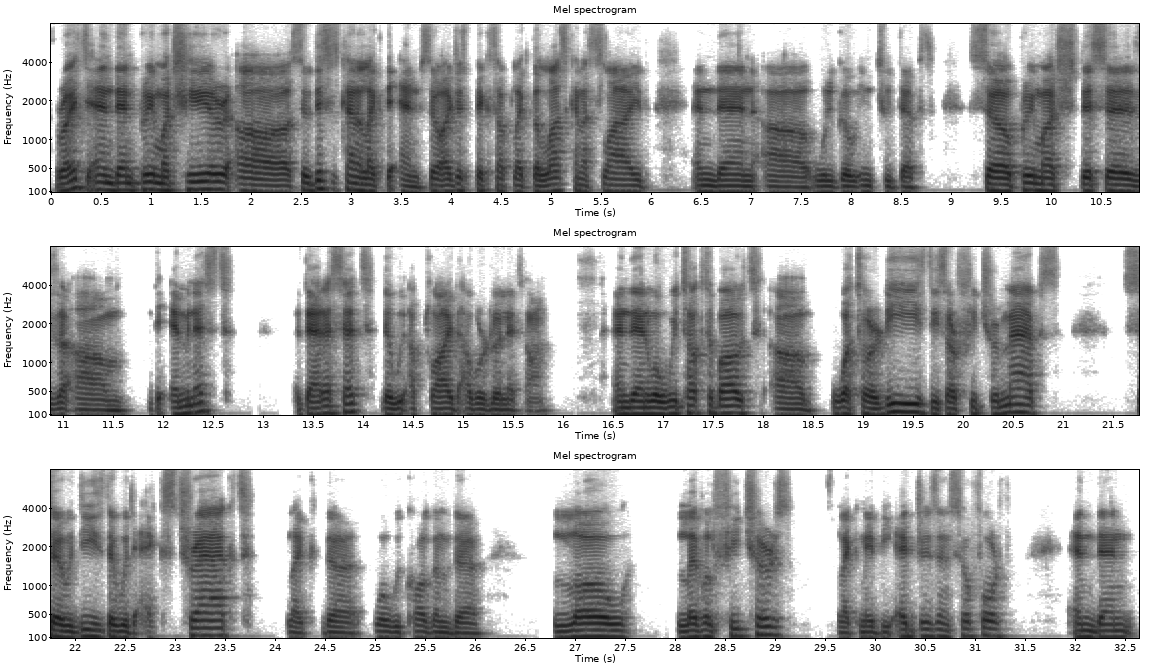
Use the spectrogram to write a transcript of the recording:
right? And then pretty much here, uh, so this is kind of like the end. So I just picked up like the last kind of slide and then uh, we'll go into depth. So pretty much this is um, the MNIST data set that we applied our LeNet on. And then what we talked about, uh, what are these? These are feature maps. So these they would extract like the, what we call them the low level features, like maybe edges and so forth, and then,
